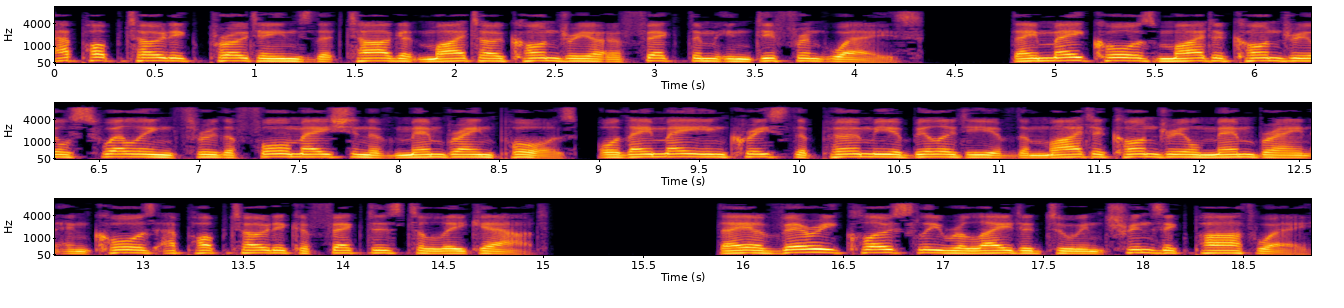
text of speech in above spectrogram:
Apoptotic proteins that target mitochondria affect them in different ways. They may cause mitochondrial swelling through the formation of membrane pores, or they may increase the permeability of the mitochondrial membrane and cause apoptotic effectors to leak out. They are very closely related to intrinsic pathway,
